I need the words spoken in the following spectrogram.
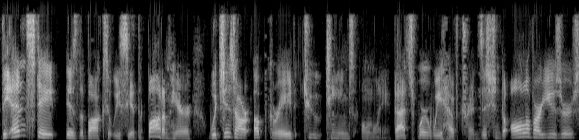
The end state is the box that we see at the bottom here, which is our upgrade to Teams only. That's where we have transitioned all of our users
